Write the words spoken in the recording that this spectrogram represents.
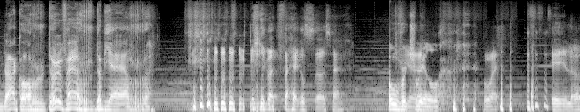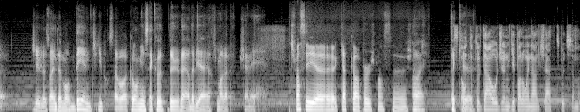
D'accord, deux verres de bière. il va te faire ça, ça. Overtrill. Ouais. Et là, j'ai besoin de mon DMG pour savoir combien ça coûte deux verres de bière. Je m'en rappelle jamais. Je pense que c'est 4 copper, je pense. euh. Ouais. Fait que, t'as tout le temps Ojun qui est pas loin dans le chat, tu peux le summon.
